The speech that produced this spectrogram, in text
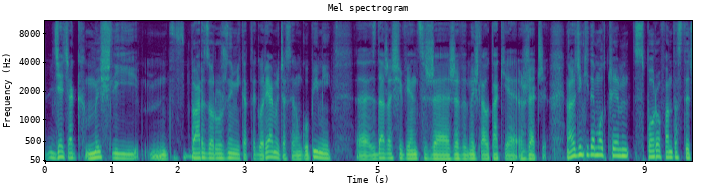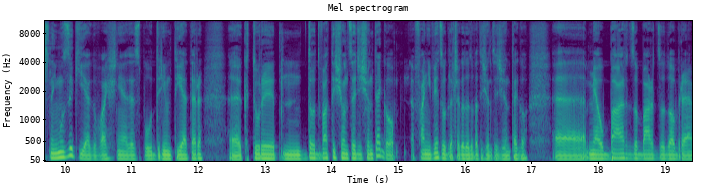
dzieciak myśli bardzo różnymi kategoriami, czasem głupimi. E, zdarza się więc, że, że wymyślał takie rzeczy. No ale dzięki temu odkryłem sporo fantastycznej muzyki, jak właśnie zespół Dream Theater, który do 2010, fani wiedzą dlaczego do 2010, miał bardzo, bardzo dobre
